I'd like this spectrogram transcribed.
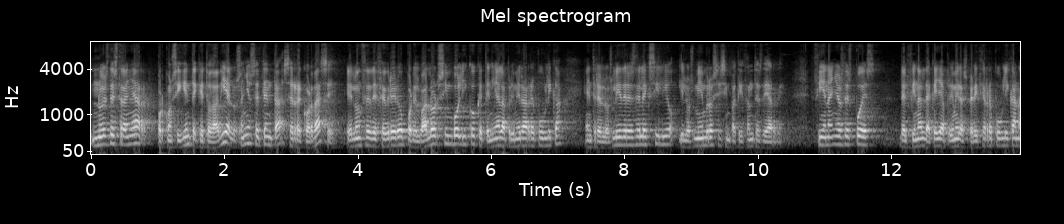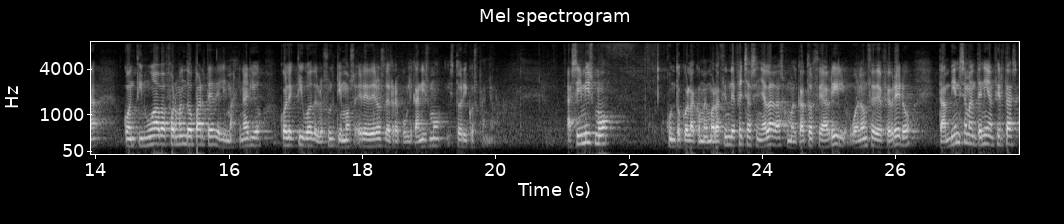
No es de extrañar, por consiguiente, que todavía en los años 70 se recordase el 11 de febrero por el valor simbólico que tenía la Primera República entre los líderes del exilio y los miembros y simpatizantes de Arde. Cien años después del final de aquella primera experiencia republicana, continuaba formando parte del imaginario colectivo de los últimos herederos del republicanismo histórico español. Asimismo, junto con la conmemoración de fechas señaladas como el 14 de abril o el 11 de febrero, también se mantenían ciertas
